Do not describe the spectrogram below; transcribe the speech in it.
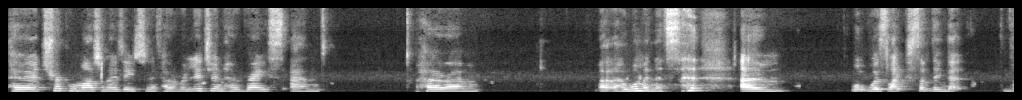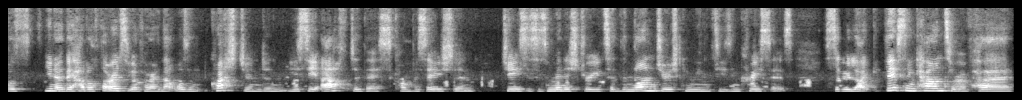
her triple marginalization of her religion, her race, and her um uh, her womanness. Um was like something that was you know they had authority of her and that wasn't questioned. And you see after this conversation jesus's ministry to the non-jewish communities increases. So like this encounter of her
